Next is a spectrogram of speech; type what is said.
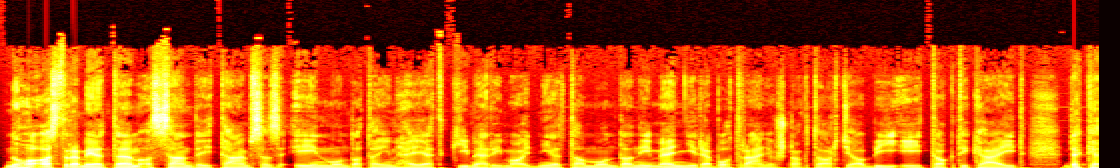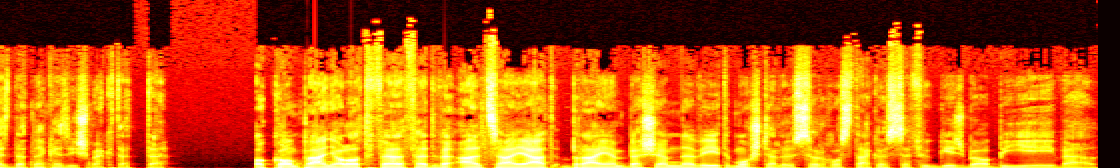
Noha azt reméltem, a Sunday Times az én mondataim helyett kimeri majd nyíltan mondani, mennyire botrányosnak tartja a BA taktikáit, de kezdetnek ez is megtette. A kampány alatt felfedve álcáját, Brian Besem nevét most először hozták összefüggésbe a BA-vel.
